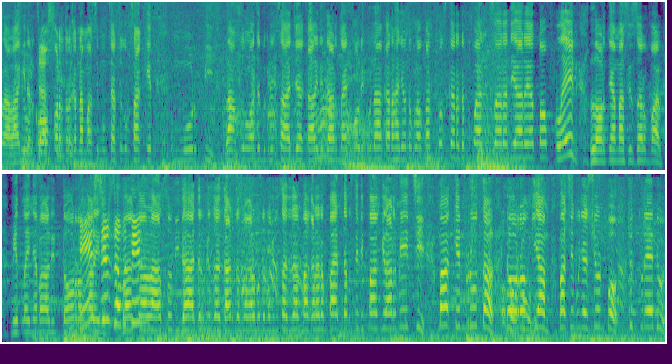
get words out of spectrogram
Kufra lagi dan ya. terkena Maximum Charge cukup sakit. Murphy langsung loncat begitu saja. Kali ini Dark Nightfall digunakan hanya untuk melakukan push ke arah depan. Sana di area top lane. Lordnya masih survive. Mid lane-nya bakal didorong kali ini. Bakal langsung dihajar ke sana. Darkness bakal mundur begitu saja. Dan bahkan ada Phantom City dipanggil Armici. Makin brutal. Dorong Yam. Masih punya Shunpo. Jun Kunedu.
